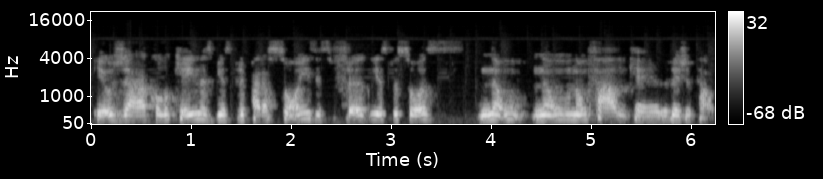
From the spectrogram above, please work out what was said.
eu já coloquei nas minhas preparações esse frango e as pessoas não, não, não falam que é vegetal.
